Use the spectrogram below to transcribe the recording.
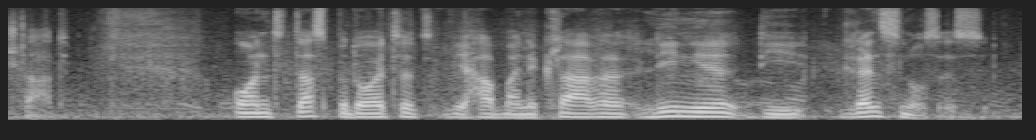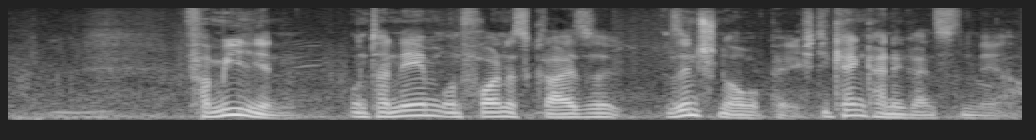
Staat. Und das bedeutet, wir haben eine klare Linie, die grenzenlos ist. Familien, Unternehmen und Freundeskreise sind schon europäisch, die kennen keine Grenzen mehr.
